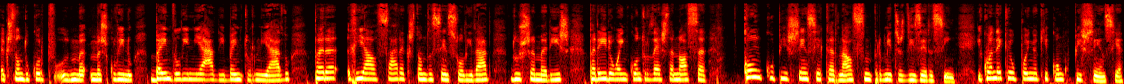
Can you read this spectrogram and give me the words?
a questão do corpo ma masculino bem delineado e bem torneado para realçar a questão da sensualidade, do chamariz, para ir ao encontro desta nossa concupiscência carnal, se me permites dizer assim. E quando é que eu ponho aqui concupiscência?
